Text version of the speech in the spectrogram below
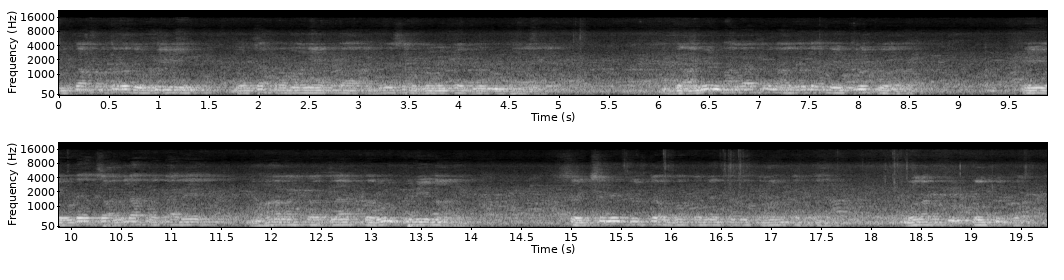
पितापुत्र दोघेही मोठ्या प्रमाणे आता अग्रेसर भूमिका घेऊन उभारलेले ग्रामीण भागातून आलेलं नेतृत्व हे एवढ्या चांगल्या प्रकारे महाराष्ट्रातल्या तरुण पिढीनं शैक्षणिकदृष्ट्या उभं करण्याचं जे काम करतात मला खूप कौतुक वाटतं.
